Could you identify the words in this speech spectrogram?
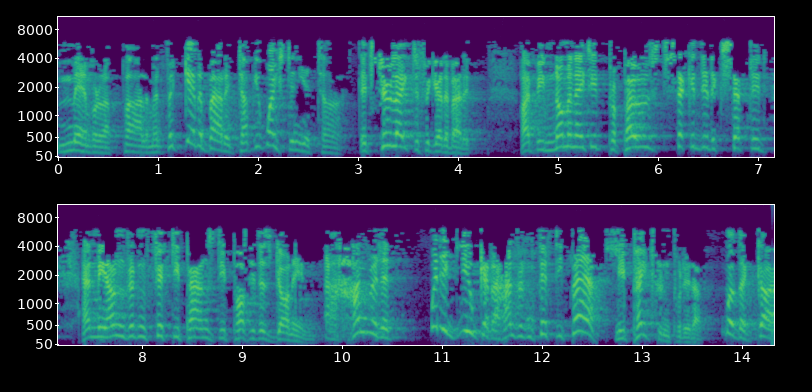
Member of Parliament. Forget about it, Tub. You're wasting your time. It's too late to forget about it. I've been nominated, proposed, seconded, accepted, and my £150 deposit has gone in. A hundred and... Where did you get a hundred and fifty pounds? My patron put it up. Well, the guy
